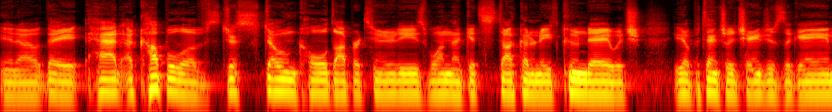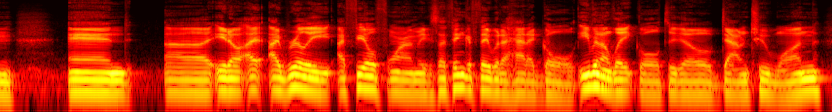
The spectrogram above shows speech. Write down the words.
You know, they had a couple of just stone cold opportunities. One that gets stuck underneath Kunde, which you know potentially changes the game. And uh, you know, I, I really I feel for him because I think if they would have had a goal, even a late goal to go down two one,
